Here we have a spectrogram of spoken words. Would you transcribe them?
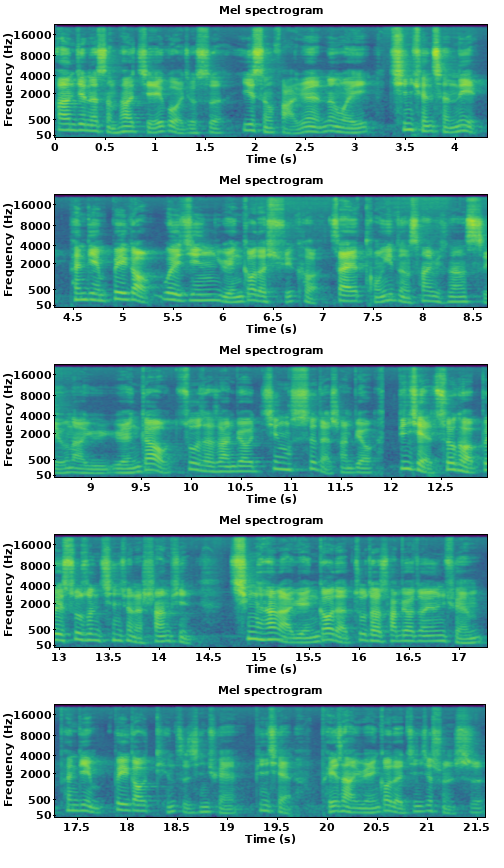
案件的审判结果就是，一审法院认为侵权成立，判定被告未经原告的许可，在同一种商品上使用了与原告注册商标近似的商标，并且出口被诉讼侵权的商品，侵害了原告的注册商标专用权，判定被告停止侵权，并且赔偿原告的经济损失。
